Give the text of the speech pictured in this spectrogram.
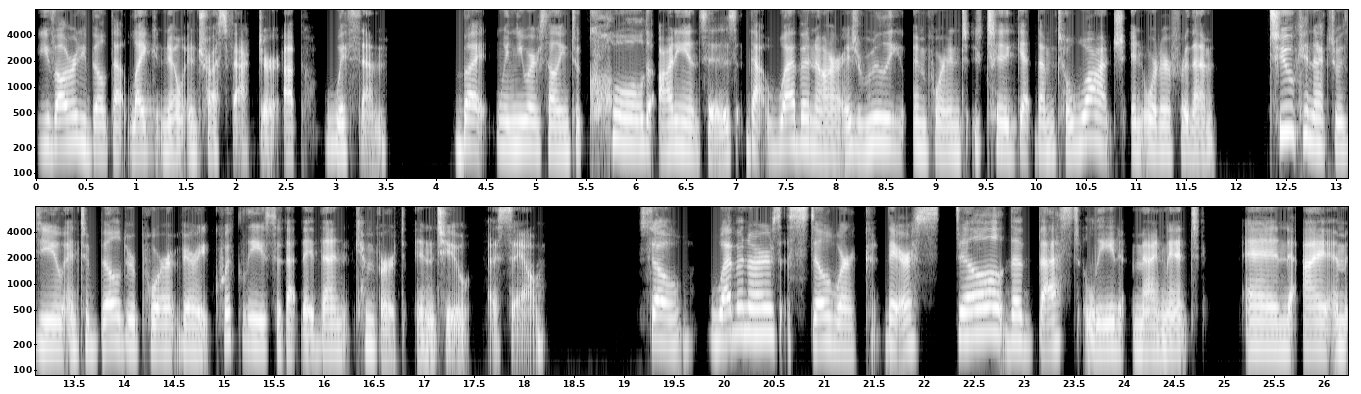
you've already built that like, know, and trust factor up with them. But when you are selling to cold audiences, that webinar is really important to get them to watch in order for them to connect with you and to build rapport very quickly so that they then convert into a sale. So webinars still work. They are still the best lead magnet. And I am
